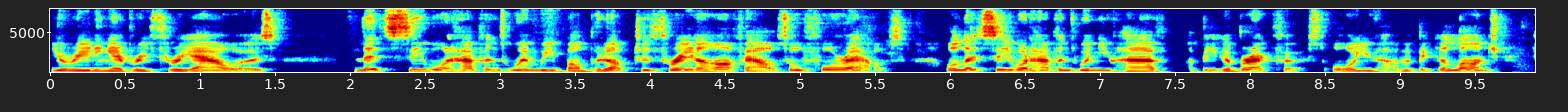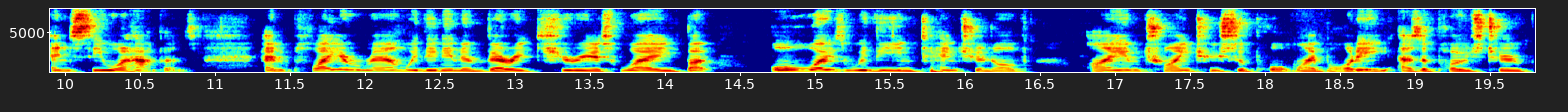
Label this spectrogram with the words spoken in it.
you're eating every three hours, let's see what happens when we bump it up to three and a half hours or four hours. Or let's see what happens when you have a bigger breakfast or you have a bigger lunch and see what happens. And play around with it in a very curious way, but always with the intention of I am trying to support my body as opposed to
